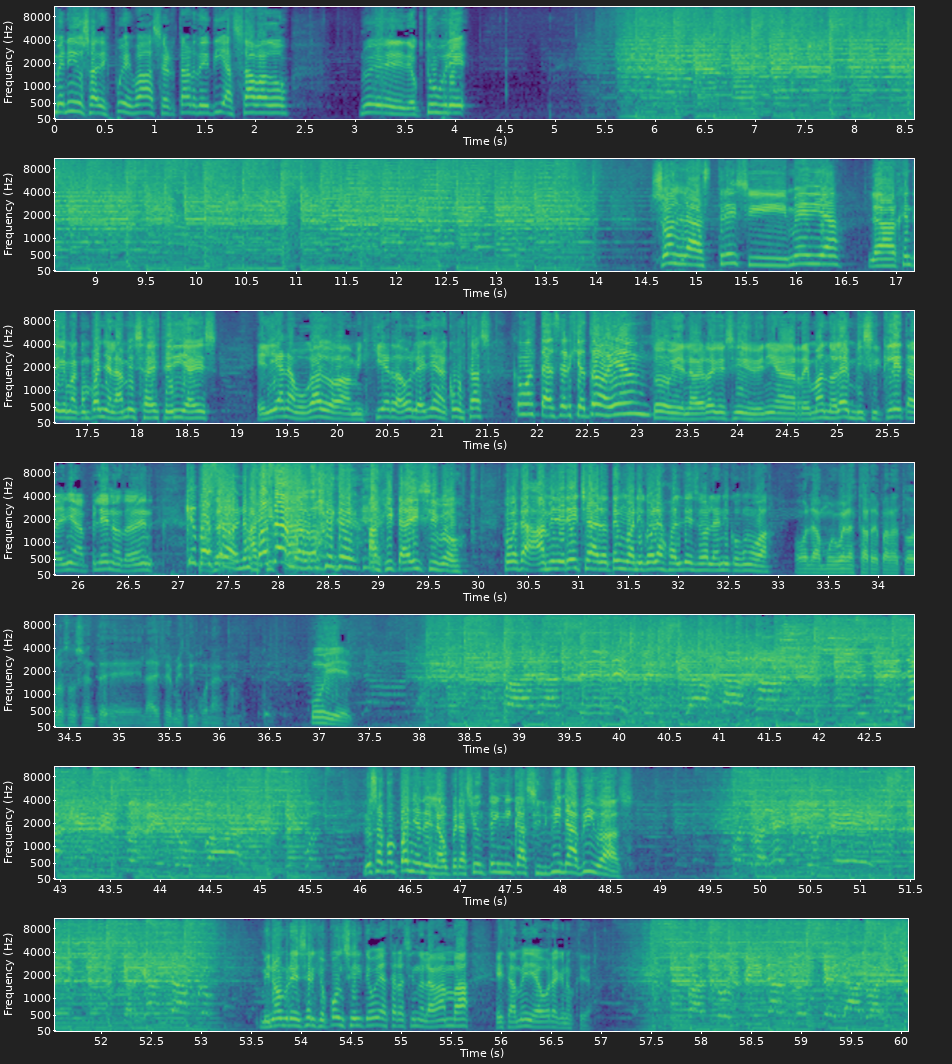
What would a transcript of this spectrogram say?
Bienvenidos a Después va a ser tarde, día sábado, 9 de octubre. Son las tres y media. La gente que me acompaña a la mesa de este día es Eliana Abogado a mi izquierda. Hola Eliana, ¿cómo estás? ¿Cómo estás, Sergio? ¿Todo bien? Todo bien, la verdad que sí. Venía remándola en bicicleta, venía a pleno también. ¿Qué pasó? ¿Nos pasamos? Agitadísimo. ¿Cómo está? A mi derecha lo tengo a Nicolás Valdés. Hola Nico, ¿cómo va? Hola, muy buenas tardes para todos los oyentes de la FM Tincunaco. Muy bien. Nos acompañan en la operación técnica Silvina Vivas. Mi nombre es Sergio Ponce y te voy a estar haciendo la gamba esta media hora que nos queda. Vas olvidando este lado al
